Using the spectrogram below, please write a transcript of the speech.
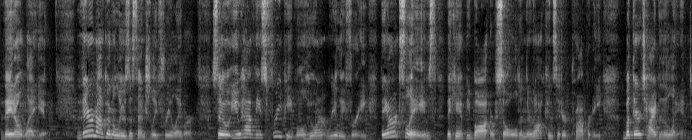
They don't let you they're not going to lose essentially free labor. So you have these free people who aren't really free. They aren't slaves, they can't be bought or sold, and they're not considered property, but they're tied to the land.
